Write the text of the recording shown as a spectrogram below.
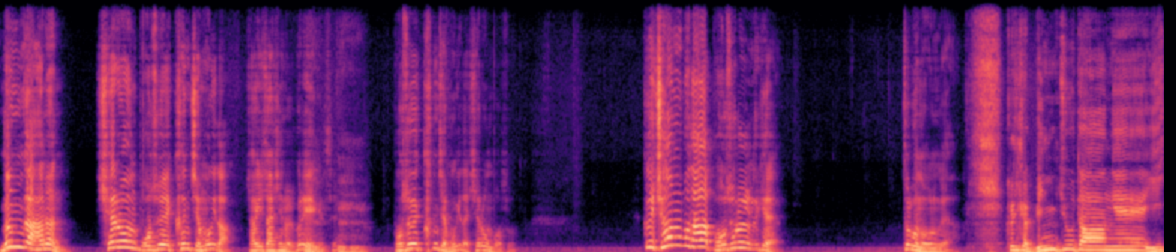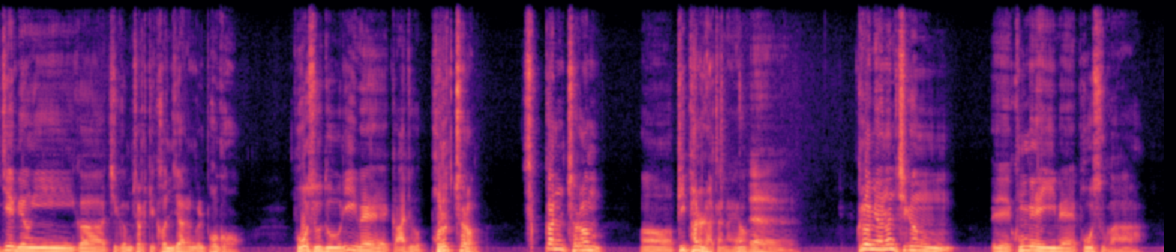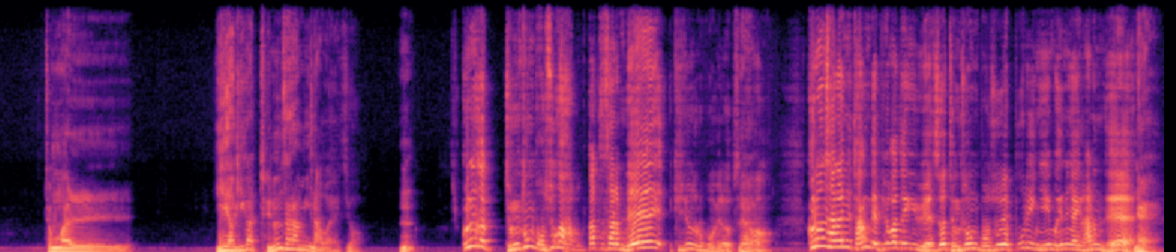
능가하는 새로운 보수의 큰 제목이다. 자기 자신을. 그래 얘기했어요. 음. 보수의 큰 제목이다. 새로운 보수. 그 전부 다 보수를 이렇게 들고 노는 거야. 그러니까 민주당의 이재명이가 지금 저렇게 건재하는 걸 보고 보수들이 왜그 아주 버릇처럼 습관처럼 어, 비판을 하잖아요. 예. 그러면은 지금 예, 국민의힘의 보수가 정말 이야기가 되는 사람이 나와야죠. 응? 그러니까 정통 보수가 같은 사람 내 기준으로 보면 없어요. 그런 사람이 당 대표가 되기 위해서 정통 보수의 뿌리니 뭐 이런 이야기를 하는데 네.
